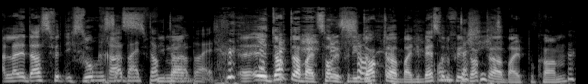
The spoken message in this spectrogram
alleine das finde ich so krass, wie man Doktorarbeit. äh, äh, Doktorarbeit, sorry, Ist für die Doktorarbeit, die Bestnote für die. Doktorarbeit bekommen.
